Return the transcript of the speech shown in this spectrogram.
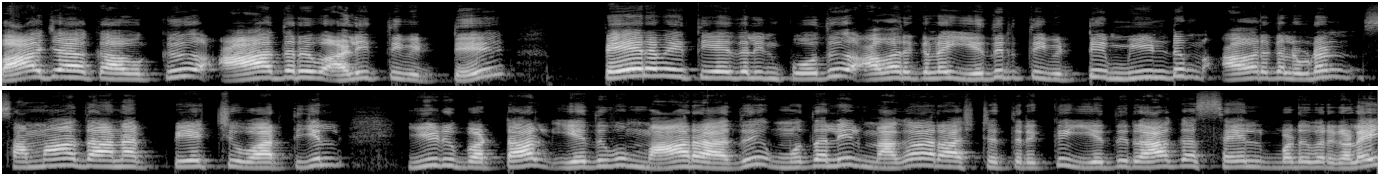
பாஜகவுக்கு ஆதரவு அளித்துவிட்டு பேரவை தேர்தலின் போது அவர்களை எதிர்த்துவிட்டு மீண்டும் அவர்களுடன் சமாதான பேச்சுவார்த்தையில் ஈடுபட்டால் எதுவும் மாறாது. முதலில் மகாராஷ்டிரத்திற்கு எதிராக செயல்படுவர்களை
